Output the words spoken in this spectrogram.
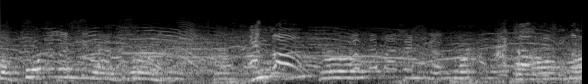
for 14 years old. You need girls to support the.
